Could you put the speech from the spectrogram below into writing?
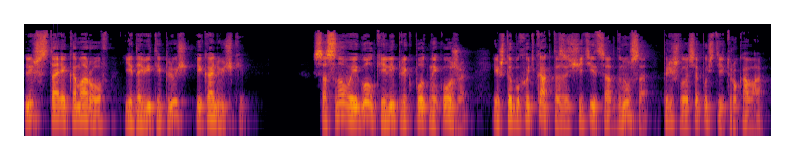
лишь стаи комаров, ядовитый плющ и колючки. Сосновые иголки липли к потной коже, и чтобы хоть как-то защититься от гнуса, пришлось опустить рукава.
